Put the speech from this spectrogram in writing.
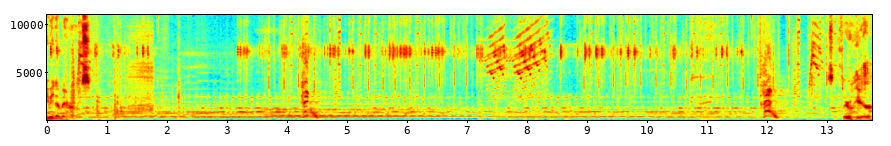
Give me them arrows. Okay. So through here.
